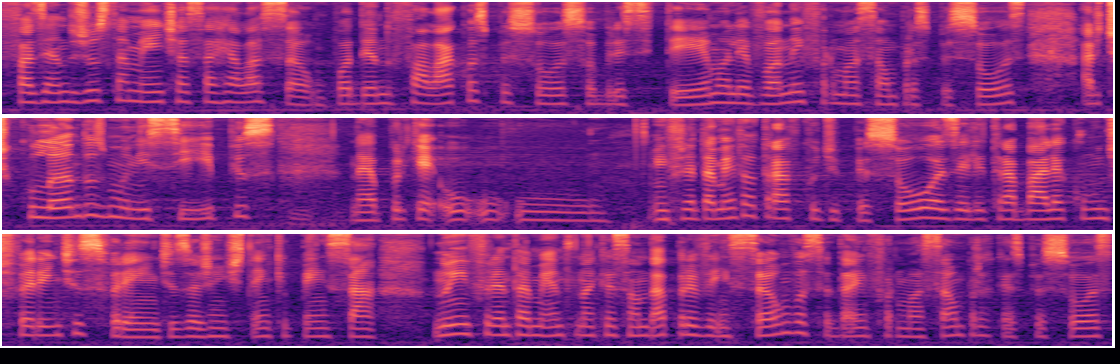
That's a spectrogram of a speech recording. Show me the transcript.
fazendo justamente essa relação, podendo falar com as pessoas sobre esse tema, levando a informação para as pessoas, articulando os municípios, né? porque o, o o enfrentamento ao tráfico de pessoas, ele trabalha com diferentes frentes. A gente tem que pensar no enfrentamento na questão da prevenção, você dá informação para que as pessoas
